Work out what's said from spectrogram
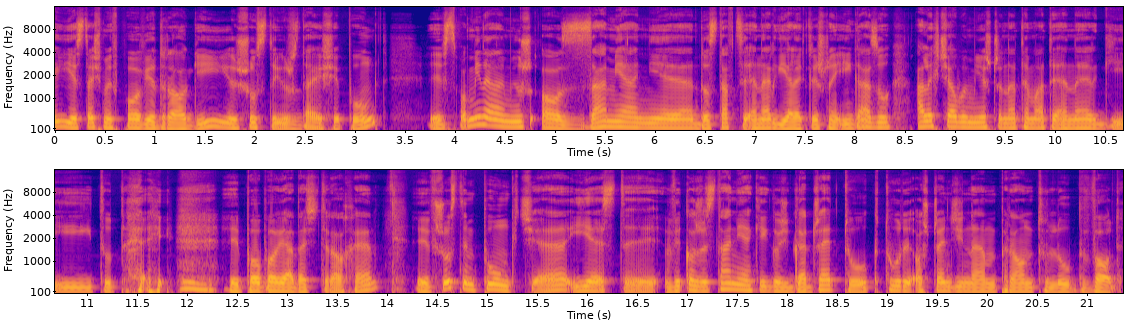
jesteśmy w połowie drogi, szósty już zdaje się punkt. Y, wspominałem już o zamianie dostawcy energii elektrycznej i gazu, ale chciałbym jeszcze na tematy energii tutaj y, poopowiadać trochę. Y, w szóstym punkcie jest wykorzystanie jakiegoś gadżetu, który oszczędzi nam prąd lub wodę.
